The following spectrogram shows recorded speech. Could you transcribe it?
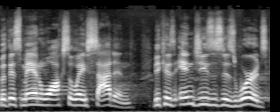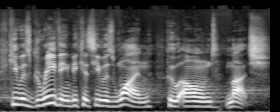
But this man walks away saddened because, in Jesus' words, he was grieving because he was one who owned much.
